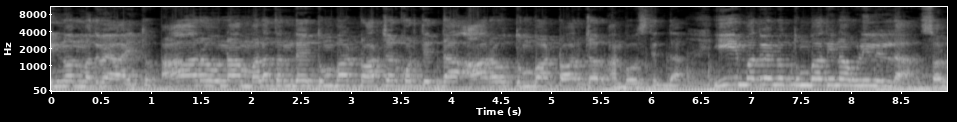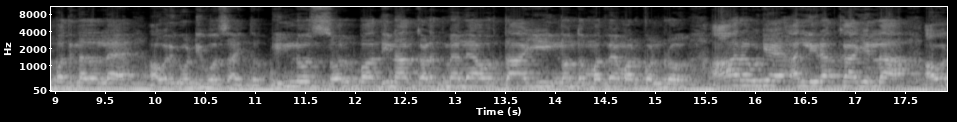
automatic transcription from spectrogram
ಇನ್ನೊಂದ್ ಮದುವೆ ಆಯ್ತು. ಆರವ್ನ ಮಲತಂದೆ ತುಂಬಾ ಟಾರ್ಚರ್ ಕೊಡ್ತಿದ್ದ ಆರವ್ ತುಂಬಾ ಟಾರ್ಚರ್ ಅನುಭವಿಸ್ತಿದ್ದ. ಈ ಮದುವೆನು ತುಂಬಾ ದಿನ ಉಳಿಲಿಲ್ಲ. ಸ್ವಲ್ಪ ದಿನದಲ್ಲೇ ಅವರಿಗೂ ಡಿವೋರ್ಸ್ ಆಯ್ತು. ಇನ್ನು ಸ್ವಲ್ಪ ದಿನ ಕಳೆದ ಮೇಲೆ ಅವ್ರ ತಾಯಿ ಇನ್ನೊಂದು ಮದುವೆ ಮಾಡ್ಕೊಂಡ್ರು. ಆರವ್ಗೆ ಅಲ್ಲಿ ಇರಕ್ಕಾಗಿಲ್ಲ ಅವ್ರ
